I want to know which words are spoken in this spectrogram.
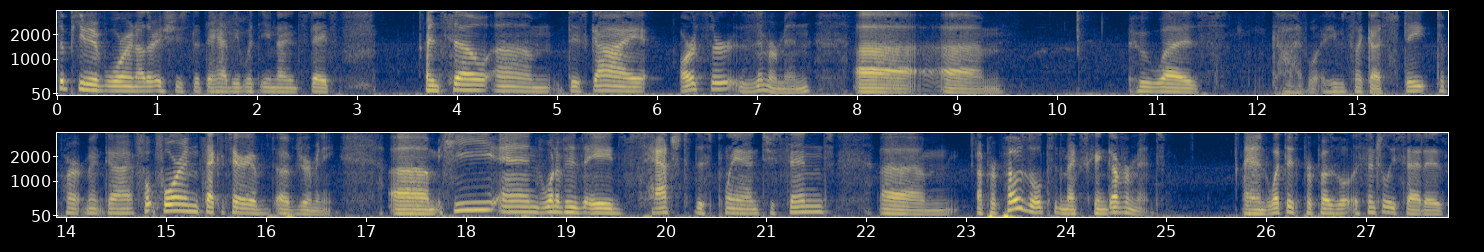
the punitive war and other issues that they had with the United States, and so um, this guy Arthur Zimmerman. Uh, um, who was God, he was like a State Department guy, Foreign Secretary of, of Germany. Um, he and one of his aides hatched this plan to send um, a proposal to the Mexican government. And what this proposal essentially said is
